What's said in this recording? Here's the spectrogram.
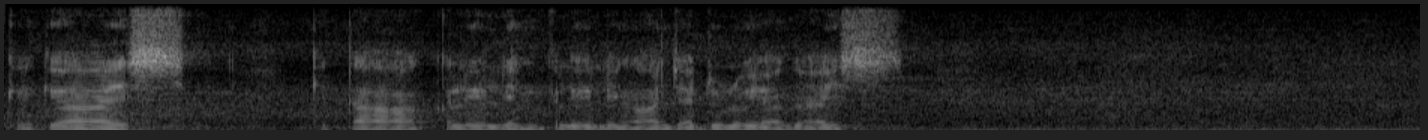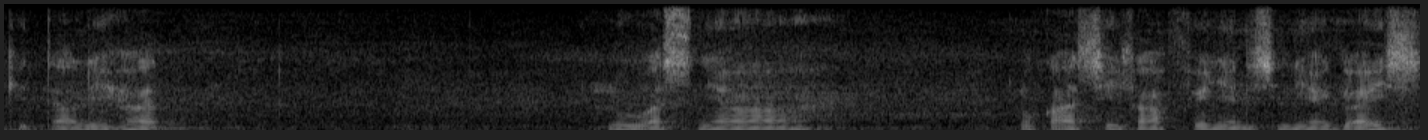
Oke guys, kita keliling-keliling aja dulu ya guys. Kita lihat luasnya lokasi kafenya di sini ya guys.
